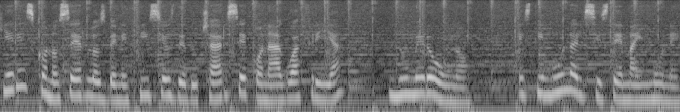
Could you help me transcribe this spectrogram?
¿Quieres conocer los beneficios de ducharse con agua fría? Número 1. Estimula el sistema inmune.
